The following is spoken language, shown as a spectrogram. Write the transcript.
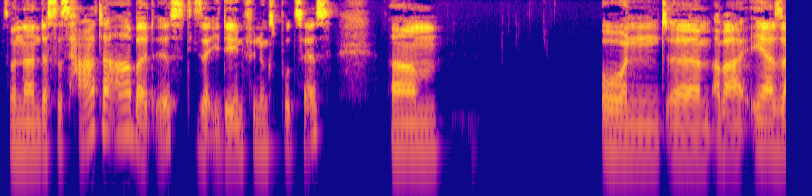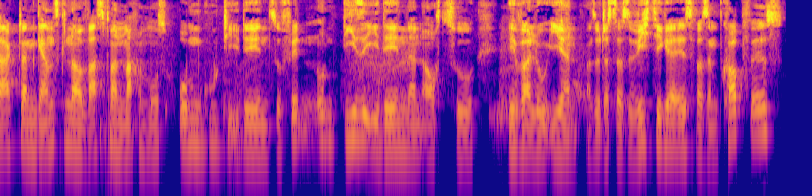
sondern dass es harte Arbeit ist, dieser Ideenfindungsprozess. Ähm, und ähm, aber er sagt dann ganz genau, was man machen muss, um gute Ideen zu finden und diese Ideen dann auch zu evaluieren. Also dass das wichtiger ist, was im Kopf ist,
